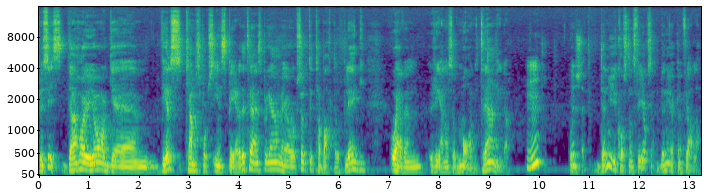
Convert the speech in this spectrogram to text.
Precis. Där har jag eh, dels kampsportsinspirerade träningsprogram, men jag har också lite tabata-upplägg och även ren alltså magträning. Då. Mm, just det. den är ju kostnadsfri också. Den är öppen för alla.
